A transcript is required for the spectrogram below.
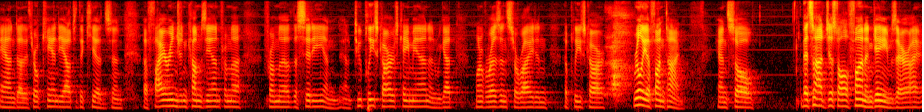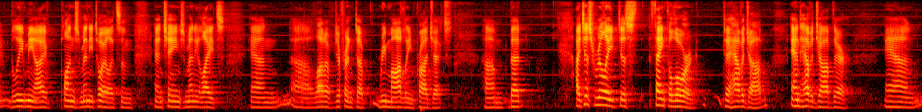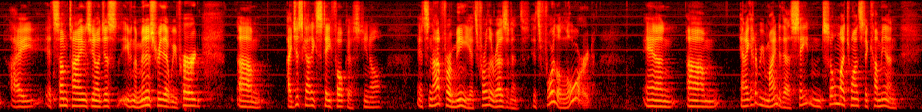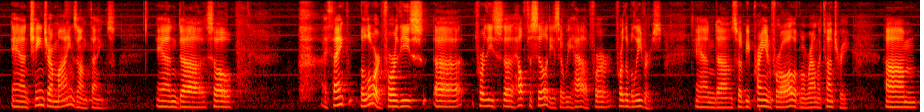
and uh, they throw candy out to the kids, and a fire engine comes in from the from the, the city, and, and two police cars came in, and we got one of our residents to ride in a police car. Really a fun time. And so it's not just all fun and games there. I believe me, I've plunged many toilets and, and changed many lights and uh, a lot of different uh, remodeling projects. Um, but I just really just thank the Lord to have a job and to have a job there. And I, it's sometimes, you know, just even the ministry that we've heard, um, I just got to stay focused, you know. It's not for me, it's for the residents, it's for the Lord. And, um, and I got to be reminded that Satan so much wants to come in and change our minds on things. And uh, so I thank the Lord for these, uh, for these uh, health facilities that we have for, for the believers. And uh, so I'd be praying for all of them around the country. Um,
